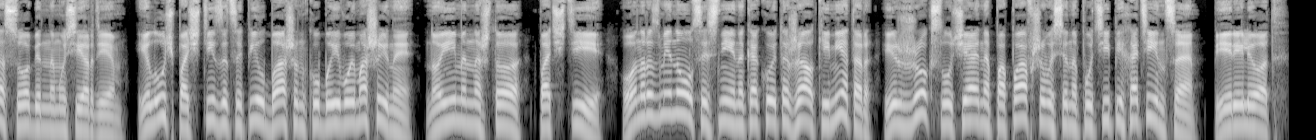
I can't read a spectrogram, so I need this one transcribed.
особенным усердием, и луч почти зацепил башенку боевой машины, но именно что почти. Он разминулся с ней на какой-то жалкий метр и сжег случайно попавшегося на пути пехотинца. Перелет.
